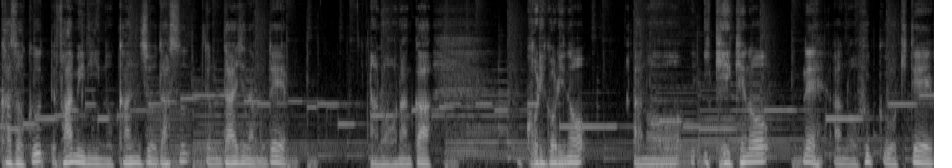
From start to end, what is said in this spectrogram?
家族ってファミリーの感じを出すっていうのも大事なのであのなんかゴリゴリのあのイケイケのねあの服を着て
